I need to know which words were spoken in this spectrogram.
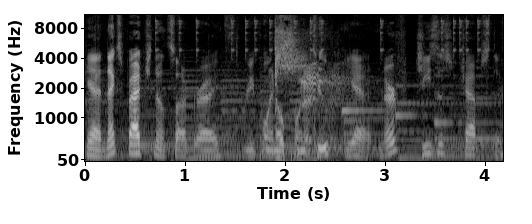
Yeah, next patch note, Sakurai. 3.0.2. Yeah, nerf Jesus chapstick.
